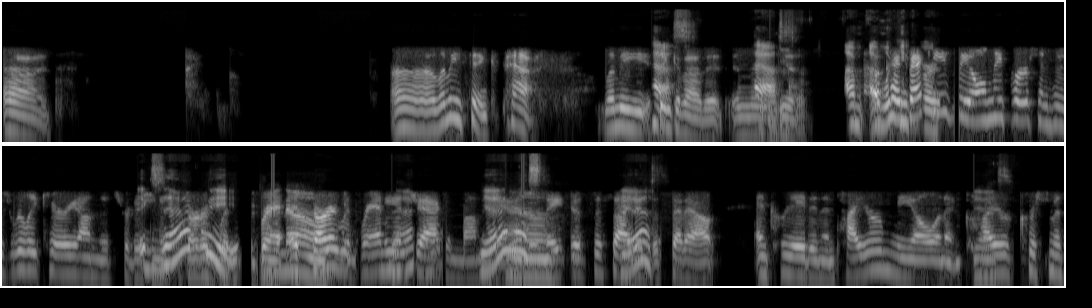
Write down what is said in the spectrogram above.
Uh, it's, uh, let me think. Pass. Let me think about it, and then Pass. yeah. I'm, I'm Okay, looking for Becky's the only person who's really carried on this tradition. It started Exactly. with Brand- it started with Randy and Jack and Mom and Yes. Dad. They just decided Yes. to set out and create an entire meal, an entire Yes. Christmas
